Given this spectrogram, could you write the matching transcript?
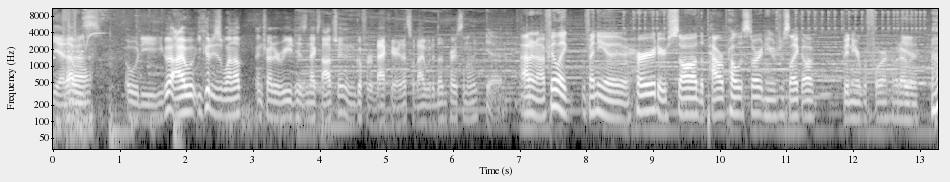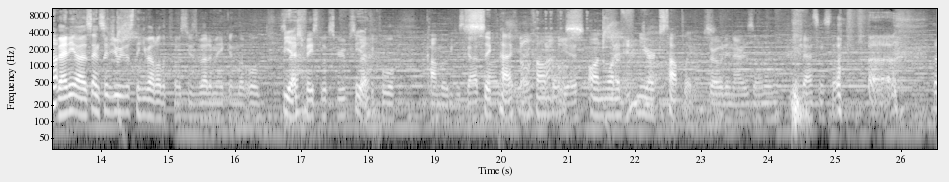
Yeah, that Uh, was. OD. You could I you could have just went up and tried to read his next option and go for a back air. That's what I would have done personally. Yeah. I don't know. I feel like if Venia heard or saw the power pellet start, and he was just like, "Oh, been here before. Whatever." Benny, uh, and since you were just thinking about all the posts he was about to make in the old Yeah. Groups Yeah. about the cool combo he just got. Sick Pac-Man yeah. combos on one of New York's top players. Throw it in Arizona group chats and stuff. uh,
